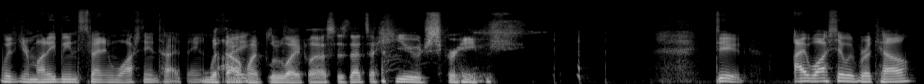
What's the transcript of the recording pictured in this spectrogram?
with your money being spent and watched the entire thing. Without I- my blue light glasses, that's a huge screen. dude, I watched it with Raquel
